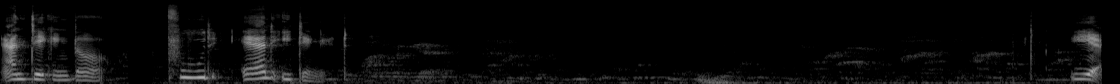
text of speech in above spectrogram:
And taking the food and eating it. Yeah.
